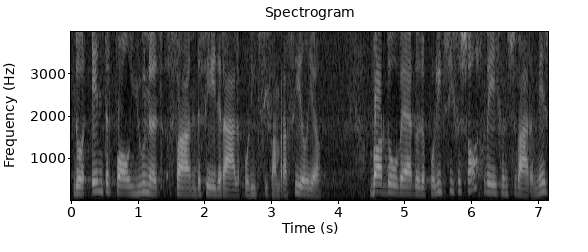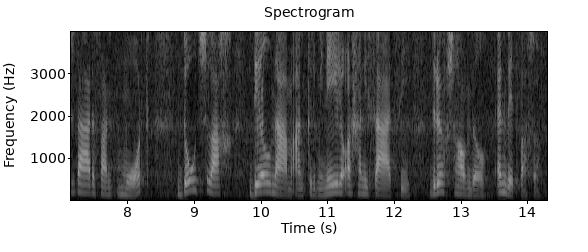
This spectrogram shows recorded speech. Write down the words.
door Interpol Unit van de federale politie van Brazilië. Bordo werd door de politie gezocht wegens zware misdaden van moord, doodslag, deelname aan criminele organisatie, drugshandel en witwassen.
